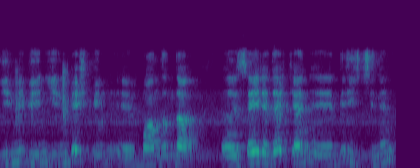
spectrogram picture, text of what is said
20 bin, 25 bin bandında seyrederken bir işçinin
